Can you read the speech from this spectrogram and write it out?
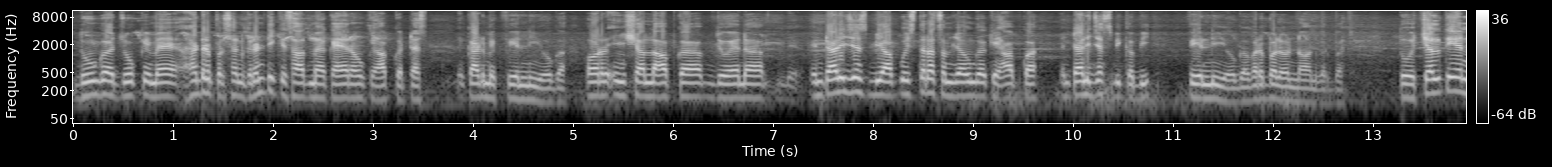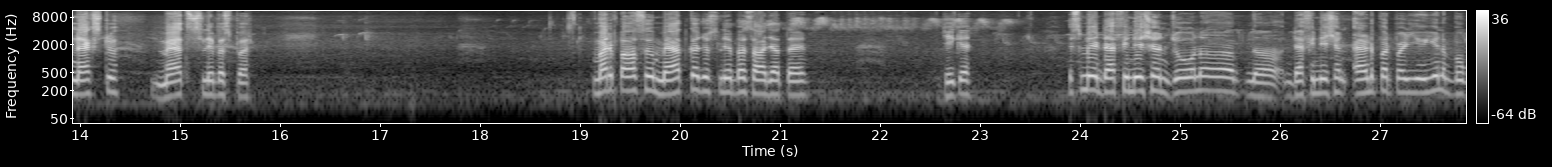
दूँगा, जो कि मैं हंड्रेड परसेंट गारंटी के साथ मैं कह रहा हूँ कि आपका टेस्ट एकेडमिक फेल नहीं होगा। और इन आपका जो है ना इंटेलिजेंस भी आपको इस तरह समझाऊँगा कि आपका इंटेलिजेंस भी कभी फेल नहीं होगा वर्बल और नॉन वर्बल तो चलते हैं नेक्स्ट मैथ सिलेबस पर। हमारे पास मैथ का जो सिलेबस आ जाता है, ठीक है? इसमें डेफिनेशन जो ना डेफिनेशन एंड पर पड़ी हुई है ना बुक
